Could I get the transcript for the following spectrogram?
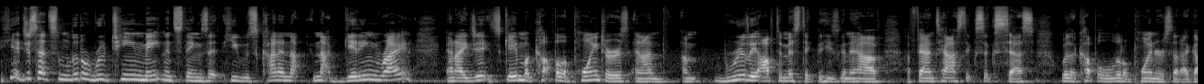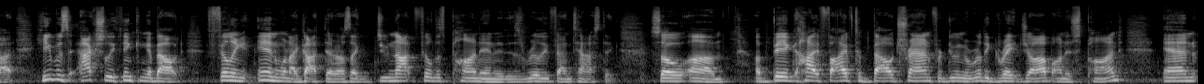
he had just had some little routine maintenance things that he was kind of not, not getting right. And I just gave him a couple of pointers, and I'm, I'm really optimistic that he's going to have a fantastic success with a couple of little pointers that I got. He was actually thinking about filling it in when I got there. I was like, do not fill this pond in. It is really fantastic. So um, a big high five to Bao Tran for doing a really great job on his pond. And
